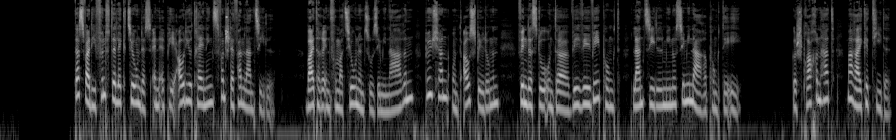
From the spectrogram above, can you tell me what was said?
Das war die fünfte Lektion des NLP Audiotrainings von Stefan Landsiedel. Weitere Informationen zu Seminaren, Büchern und Ausbildungen findest du unter www.landsiedel-seminare.de. Gesprochen hat Mareike Tiede.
